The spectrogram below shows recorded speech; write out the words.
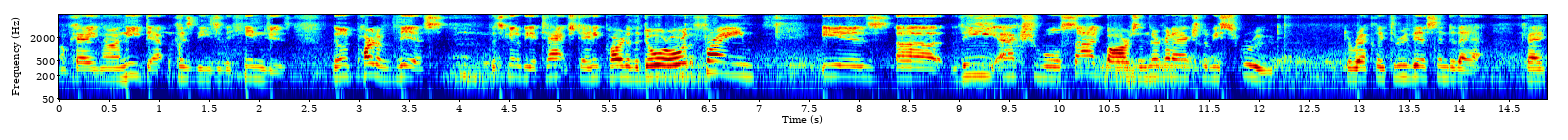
Okay, now I need that because these are the hinges. The only part of this that's going to be attached to any part of the door or the frame is uh, the actual sidebars, and they're going to actually be screwed directly through this into that. Okay,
